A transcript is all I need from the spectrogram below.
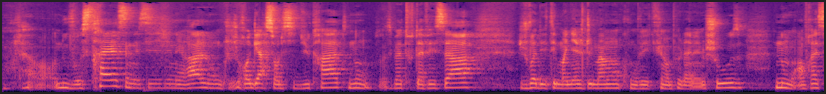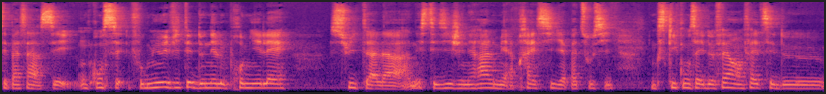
Donc là, un nouveau stress, anesthésie générale, donc je regarde sur le site du CRAT, non, c'est pas tout à fait ça. Je vois des témoignages de mamans qui ont vécu un peu la même chose. Non, en vrai, c'est pas ça. C'est, faut mieux éviter de donner le premier lait suite à l'anesthésie générale, mais après, si, il n'y a pas de souci. Donc, ce qu'ils conseillent de faire, en fait, c'est de.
